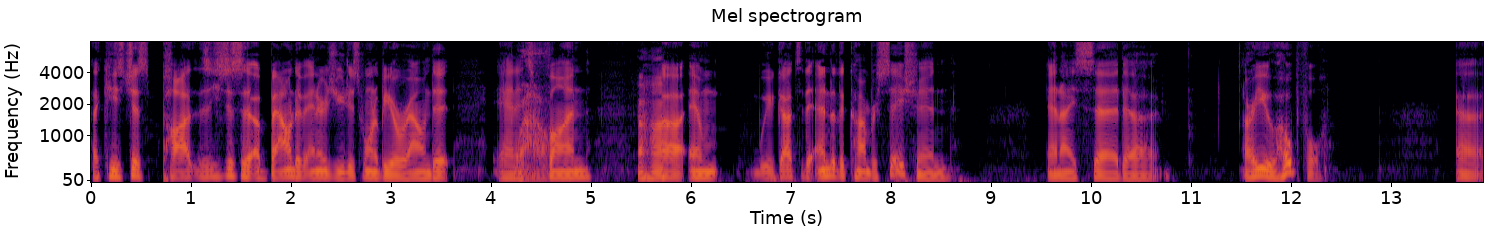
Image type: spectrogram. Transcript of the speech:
Like he's just pos- he's just a, bound of energy. You just want to be around it and Wow. it's fun. Uh-huh. uh, and we got to the end of the conversation and i said uh, are you hopeful? Uh,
